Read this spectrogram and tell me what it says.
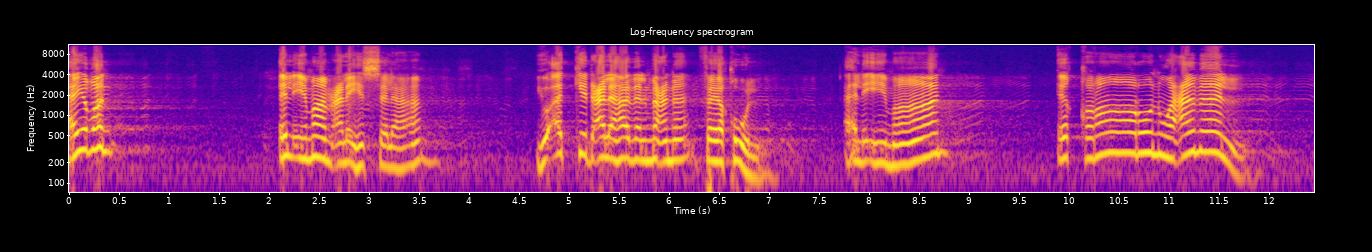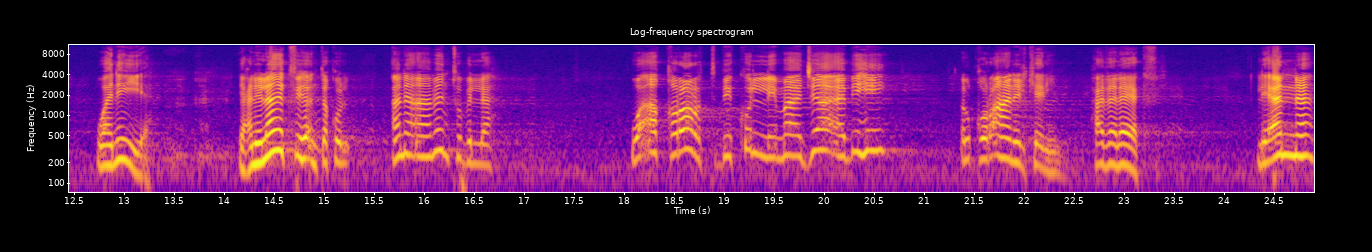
أيضا الإمام عليه السلام يؤكد على هذا المعنى فيقول الإيمان إقرار وعمل ونية. يعني لا يكفي أن تقول أنا آمنت بالله. وأقررت بكل ما جاء به القرآن الكريم. هذا لا يكفي لأن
